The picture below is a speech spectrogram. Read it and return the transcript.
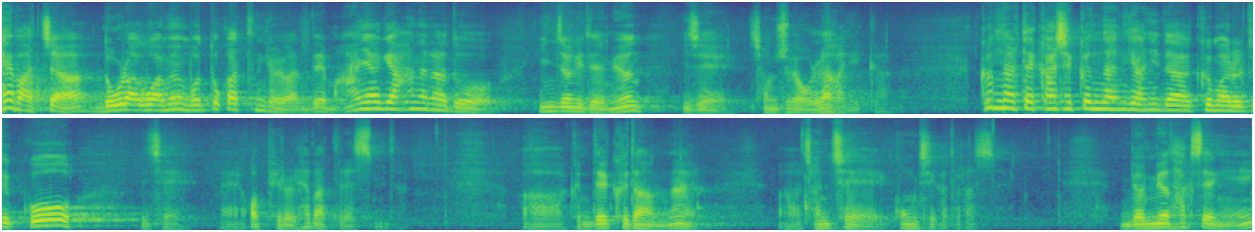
해봤자, 노라고 하면 뭐 똑같은 결과인데, 만약에 하나라도 인정이 되면 이제 점수가 올라가니까. 끝날 때까지 끝난 게 아니다. 그 말을 듣고 이제 예, 어필을 해봤더랬습니다. 아, 근데 그 다음날 어, 전체 공지가 돌았어요. 몇몇 학생이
